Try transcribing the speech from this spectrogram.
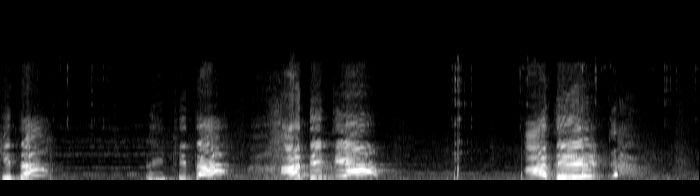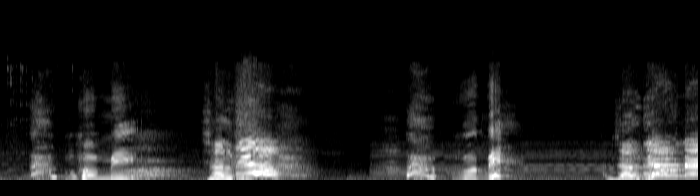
નિકિતા નિકિતા આદિત્ય આદિ મમ્મી. જલ્દી આવ. મમ્મી. જલ્દી આવ ને.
